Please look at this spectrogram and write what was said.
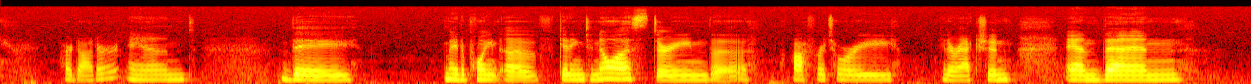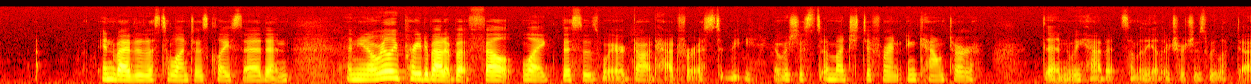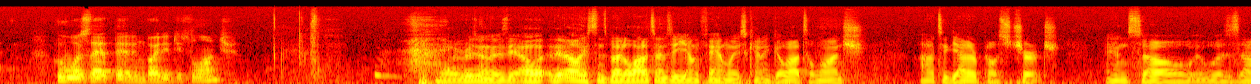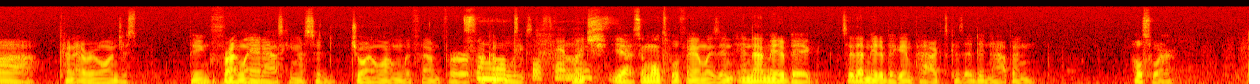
our daughter. And they made a point of getting to know us during the offertory interaction and then invited us to lunch as clay said and and you know really prayed about it but felt like this is where god had for us to be it was just a much different encounter than we had at some of the other churches we looked at Who was that that invited you to lunch? Well, originally it was the, El- the Ellingtons, but a lot of times the young families kind of go out to lunch uh, together post church. And so it was uh, kind of everyone just being friendly and asking us to join along with them for so a couple multiple weeks. families Which, yeah, so multiple families. And, and that made a big, I'd say that made a big impact because that didn't happen elsewhere.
